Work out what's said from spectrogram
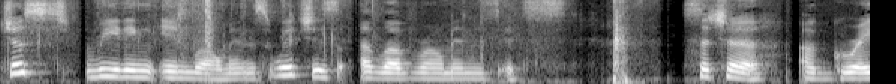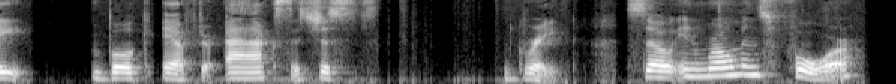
Just reading in Romans, which is, I love Romans. It's such a, a great book after Acts. It's just great. So in Romans 4,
